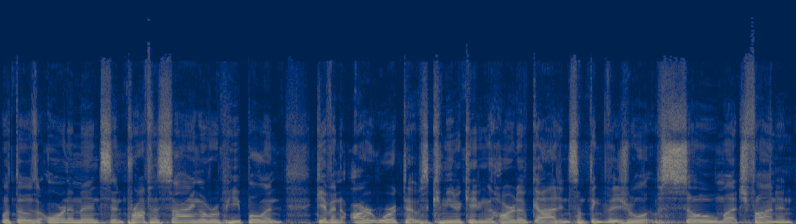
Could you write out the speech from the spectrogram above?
with those ornaments and prophesying over people and giving artwork that was communicating the heart of God and something visual. It was so much fun. And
